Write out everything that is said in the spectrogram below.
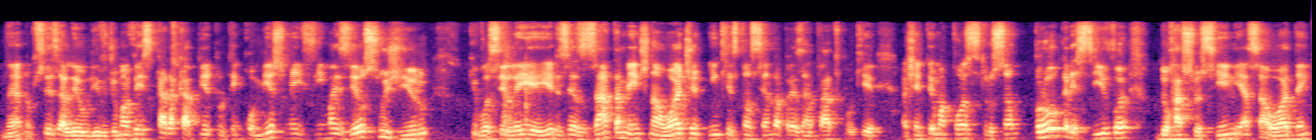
Né? Não precisa ler o livro de uma vez, cada capítulo tem começo, meio e fim, mas eu sugiro que você leia eles exatamente na ordem em que estão sendo apresentados, porque a gente tem uma construção progressiva do raciocínio e essa ordem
